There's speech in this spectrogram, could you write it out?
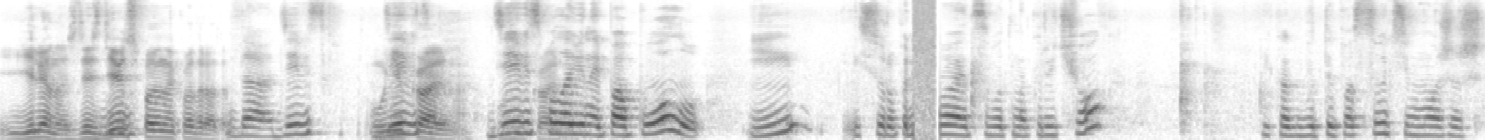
Елена, здесь 9,5 квадратов. Да, 9, Уникально. Девять с уникально. половиной по полу и, и сюрприз вот на крючок. И как бы ты, по сути, можешь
